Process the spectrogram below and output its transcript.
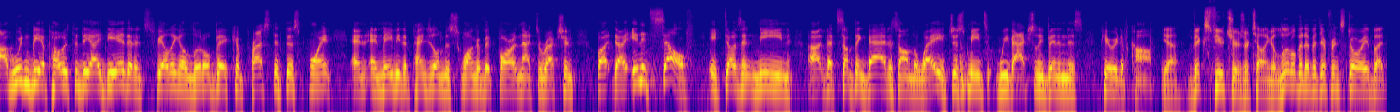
I wouldn't be opposed to the idea that it's feeling a little bit compressed at this point, and, and maybe the pendulum has swung a bit far in that direction. But uh, in itself, it doesn't mean uh, that something bad is on the way. It just means we've actually been in this period of calm. Yeah, VIX futures are telling a little bit of a different story, but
